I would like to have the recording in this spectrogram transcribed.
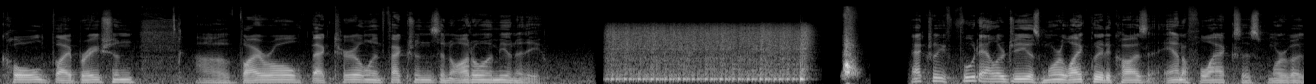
cold, vibration, uh, viral, bacterial infections, and autoimmunity. Actually, food allergy is more likely to cause anaphylaxis, more of a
